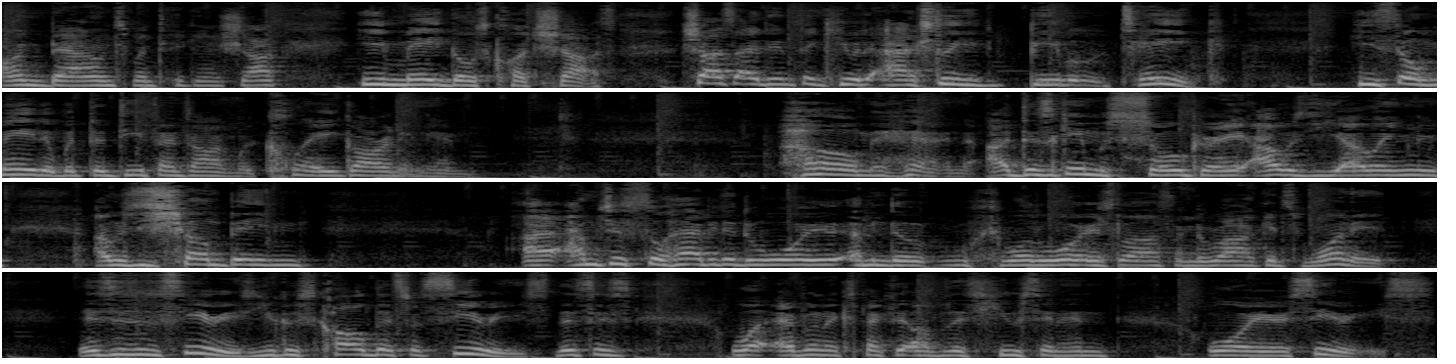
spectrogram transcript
unbalanced when taking a shot, he made those clutch shots. Shots I didn't think he would actually be able to take. He still made it with the defense on, with Clay guarding him. Oh man, uh, this game was so great. I was yelling, I was jumping. I, am just so happy that the Warriors, I mean, the well, the Warriors lost and the Rockets won it. This is a series. You could call this a series. This is what everyone expected of this Houston and Warrior series.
